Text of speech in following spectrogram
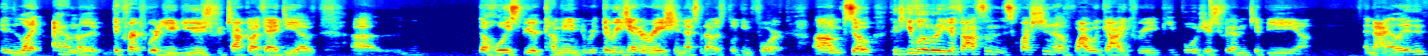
in like I don't know the, correct word you'd use to talk about the idea of uh, the Holy Spirit coming in, the regeneration. That's what I was looking for. Um, so, could you give a little bit of your thoughts on this question of why would God create people just for them to be um, annihilated?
